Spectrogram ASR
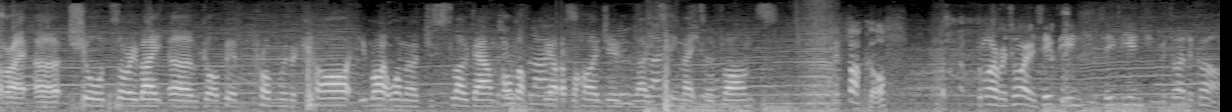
Alright, uh, Sean, sorry mate, uh, we've got a bit of a problem with the car. You might want to just slow down, Blue hold up the flags. other behind you, Blue allow your flags for teammate to Sean. advance. Fuck off. Retire, retire, save the engine, save the engine, retire the car.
